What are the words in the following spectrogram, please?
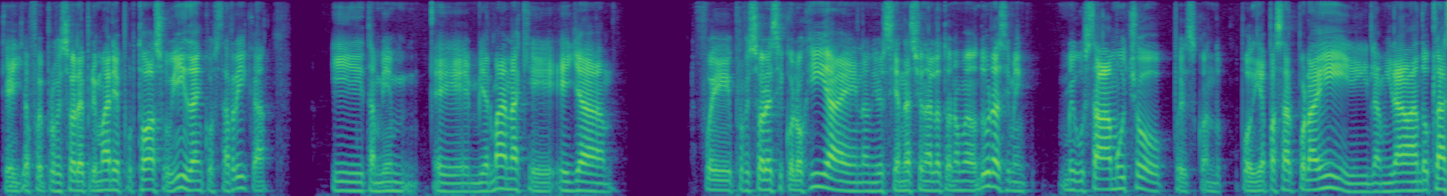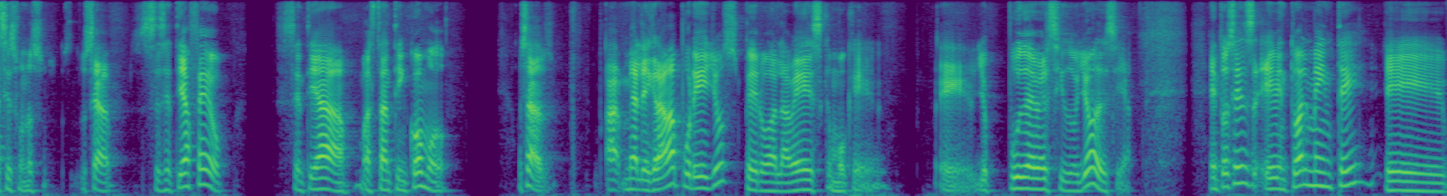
que ella fue profesora de primaria por toda su vida en Costa Rica. Y también eh, mi hermana, que ella fue profesora de psicología en la Universidad Nacional Autónoma de Honduras y me, gustaba mucho, pues cuando podía pasar por ahí y la miraba dando clases, unos, o sea, se sentía feo, se sentía bastante incómodo. O sea, me alegraba por ellos, pero a la vez como que eh, yo pude haber sido yo, decía. Entonces, eventualmente, eh,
